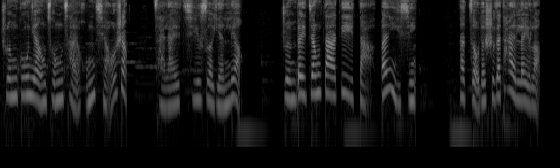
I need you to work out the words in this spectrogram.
春姑娘从彩虹桥上采来七色颜料，准备将大地打扮一新。他走的实在太累了，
